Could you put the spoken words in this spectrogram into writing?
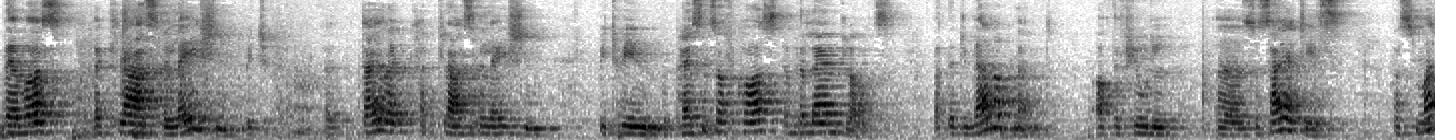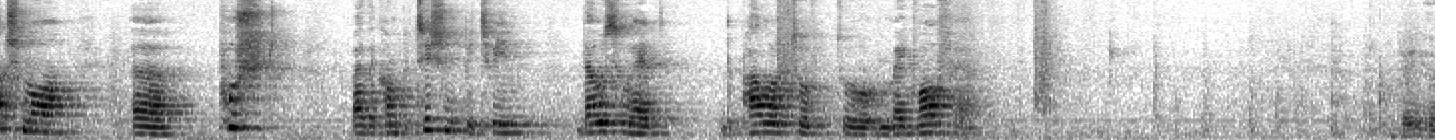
There was a class relation, a direct class relation between the peasants, of course, and the landlords. But the development of the feudal uh, societies was much more uh, pushed by the competition between those who had the power to, to make warfare. Okay, uh,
